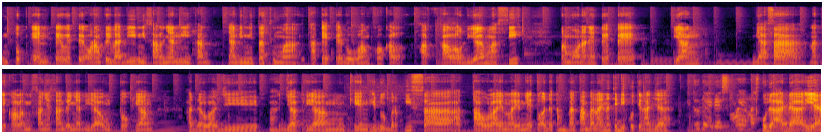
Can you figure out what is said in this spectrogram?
untuk NPWP orang pribadi misalnya nih kan yang diminta cuma KTP doang kok. Kalau kalau dia masih permohonan NPWP yang biasa. Nanti kalau misalnya seandainya dia untuk yang ada wajib pajak yang mungkin hidup berpisah atau lain-lainnya itu ada tambahan-tambahan lain nanti diikutin aja. Itu udah ada semua ya Mas. Udah ada, Irek? iya,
